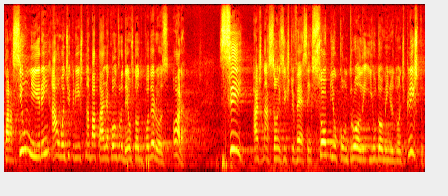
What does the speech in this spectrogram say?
para se unirem ao anticristo na batalha contra o Deus Todo-Poderoso. Ora, se as nações estivessem sob o controle e o domínio do anticristo,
